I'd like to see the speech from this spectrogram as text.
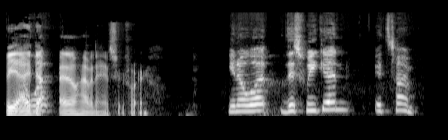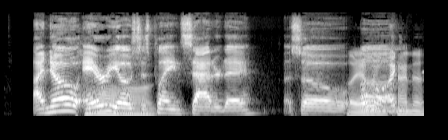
But yeah, You I don't. I don't have an answer for you. You know what? This weekend, it's time. I know Arios is playing Saturday, so Oh, yeah, um, we I kind of.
